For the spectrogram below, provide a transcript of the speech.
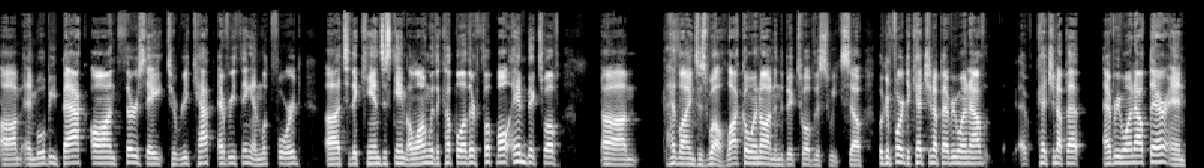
Um, and we'll be back on Thursday to recap everything and look forward uh, to the Kansas game, along with a couple other football and Big 12 um, headlines as well. A lot going on in the Big 12 this week. So looking forward to catching up everyone out, uh, catching up at everyone out there, and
